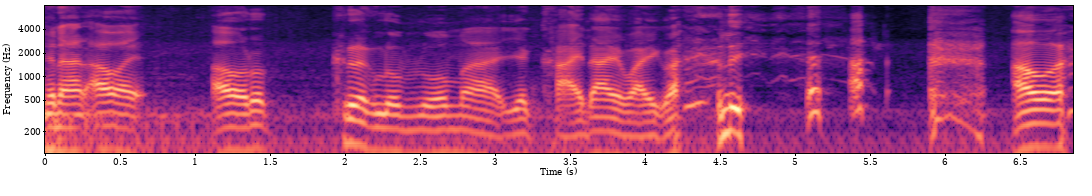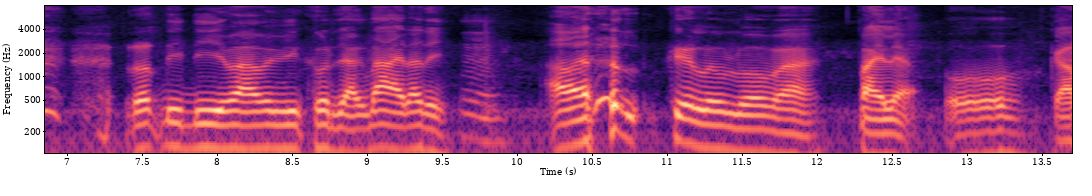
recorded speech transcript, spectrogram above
ขนาดเอาไอ้เอารถเครื่องลมรวมมายังขายได้ไวกว่า นี่ เอา รถดีๆมาไม่มีคนอยากได้แล้วนี่เออเอารถเครื่องรวมๆมาไปแล้ว โอ้กำ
